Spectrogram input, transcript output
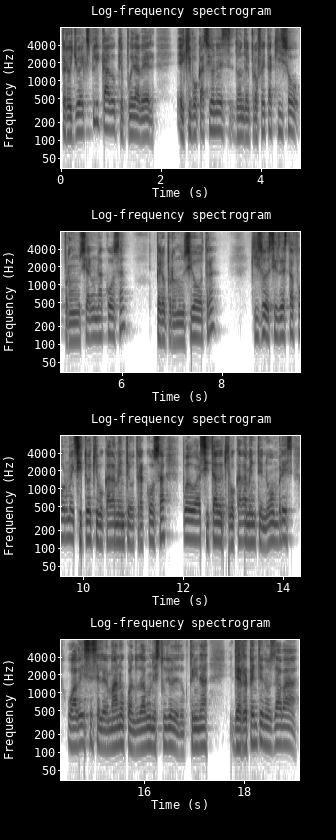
pero yo he explicado que puede haber equivocaciones donde el profeta quiso pronunciar una cosa, pero pronunció otra, quiso decir de esta forma y citó equivocadamente otra cosa, puedo haber citado equivocadamente nombres, o a veces el hermano cuando daba un estudio de doctrina, de repente nos daba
